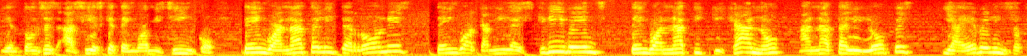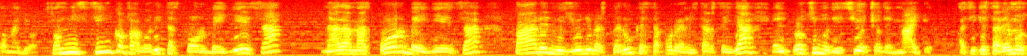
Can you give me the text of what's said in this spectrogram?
y entonces así es que tengo a mis cinco. Tengo a Natalie Terrones, tengo a Camila Scrivens, tengo a Nati Quijano, a Natalie López y a Evelyn Sotomayor. Son mis cinco favoritas por belleza, nada más por belleza, para el Miss Universe Perú que está por realizarse ya el próximo 18 de mayo. Así que estaremos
